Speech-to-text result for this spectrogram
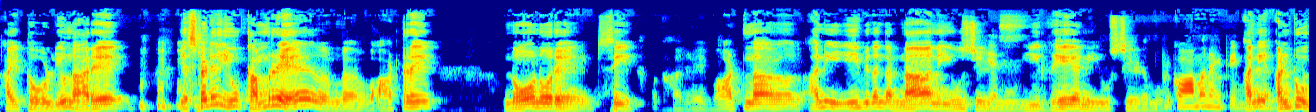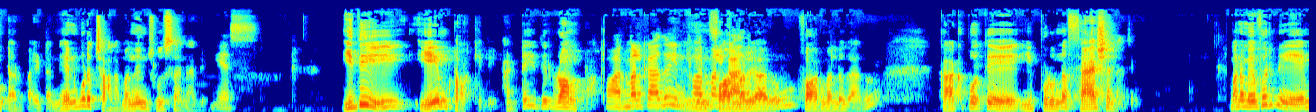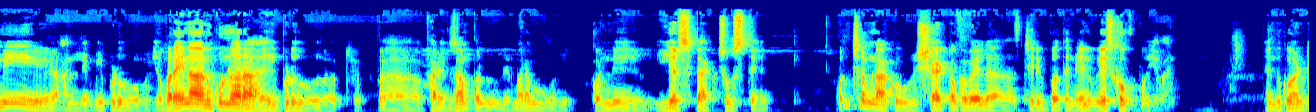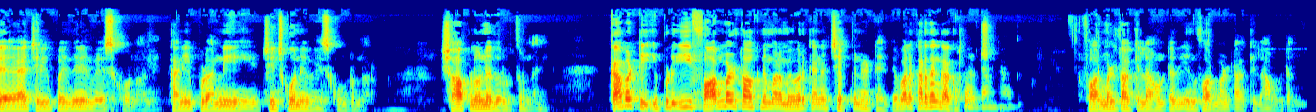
ఐ టోల్డ్ యూ నారే ఎస్టర్డే యూ కమ్ రే వాట్ రే నో నో రే. సి అరే వాట్ నా అని ఈ విధంగా నా అని యూజ్ చేయడము. ఈ రే అని యూజ్ చేయడము కామన్ అయిపోయింది అని అంటూ ఉంటారు బయట. నేను కూడా చాలా మందిని చూశాను అది. ఇది ఏం టాక్ ఇది? అంటే ఇది రాంగ్ టాక్. ఫార్మల్ కాదు ఇన్ఫార్మల్ ఫార్మల్ కాదు. కాదు ఫార్మల్ కాదు. కాకపోతే ఇప్పుడున్న ఫ్యాషన్ అది. మనం ఎవరిని ఏమీ అనలేము ఇప్పుడు ఎవరైనా అనుకున్నారా? ఇప్పుడు ఫర్ ఎగ్జాంపుల్ మనం కొన్ని ఇయర్స్ బ్యాక్ చూస్తే కొంచెం నాకు షర్ట్ ఒకవేళ చిరిగిపోతే నేను వేసుకోకపోయేవాడిని ఎందుకు అంటే చిరిగిపోయింది నేను వేసుకోను అని. కానీ ఇప్పుడు అన్నీ చించుకొనే వేసుకుంటున్నారు. షాప్లోనే దొరుకుతున్నాయి. కాబట్టి ఇప్పుడు ఈ ఫార్మల్ టాక్ని మనం ఎవరికైనా చెప్పినట్టయితే వాళ్ళకి అర్థం కాకపోవచ్చు. ఫార్మల్ టాక్ ఇలా ఉంటుంది ఇన్ఫార్మల్ టాక్ ఇలా ఉంటుంది.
